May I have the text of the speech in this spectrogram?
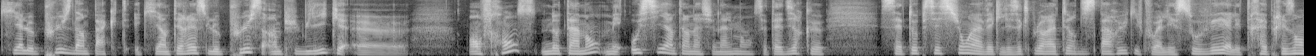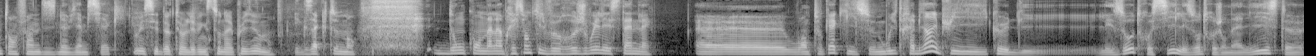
qui a le plus d'impact et qui intéresse le plus un public. Euh, en France notamment, mais aussi internationalement. C'est-à-dire que cette obsession avec les explorateurs disparus qu'il faut aller sauver, elle est très présente en fin du 19e siècle. Oui, c'est Dr. Livingstone, I presume. Exactement. Donc on a l'impression qu'il veut rejouer les Stanley. Euh, ou en tout cas qu'il se moule très bien, et puis que les autres aussi, les autres journalistes, euh,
